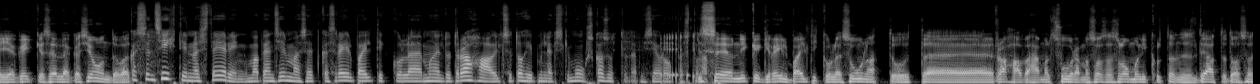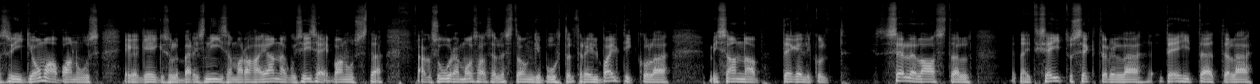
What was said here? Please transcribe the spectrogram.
ja kõike sellega seonduvat. kas see on sihtinvesteering, ma pean silmas, et kas Rail Balticule mõeldud raha üldse tohib millekski muuks kasutada, mis Euroopast tuleb? see on ikkagi Rail Balticule suunatud äh, raha, vähemalt suuremas osas, loomulikult on seal teatud osas riigi oma panus, ega keegi sulle päris niisama raha ei anna, kui sa ise ei panusta. aga suurem osa sellest ongi puhtalt Rail Balticule, mis annab tegelikult sellel aastal näiteks ehitussektorile, tee-ehitajatele eh,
